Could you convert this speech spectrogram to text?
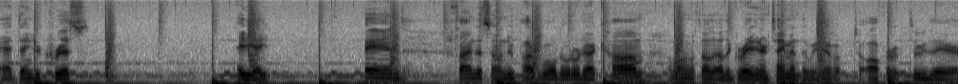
at dangerchris88. And find us on newpodworldorder.com along with all the other great entertainment that we have to offer through there.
